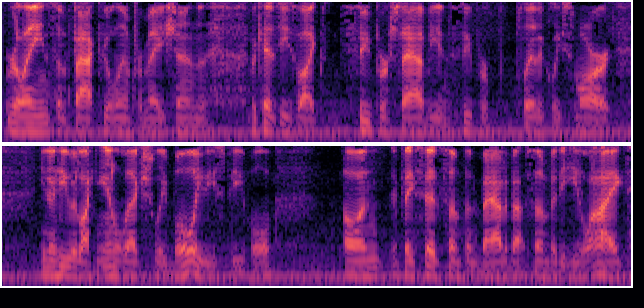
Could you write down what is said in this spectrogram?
relaying some factual information because he's like super savvy and super politically smart. You know, he would like intellectually bully these people on if they said something bad about somebody he liked.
